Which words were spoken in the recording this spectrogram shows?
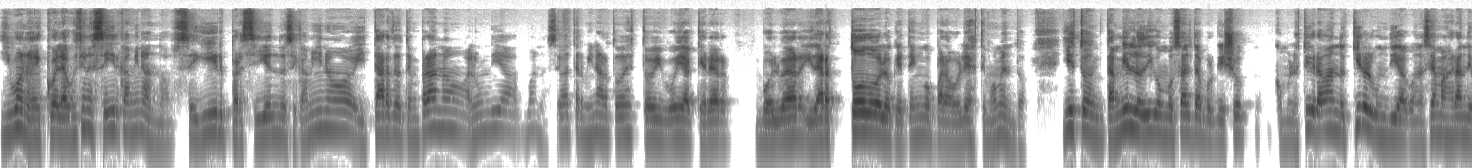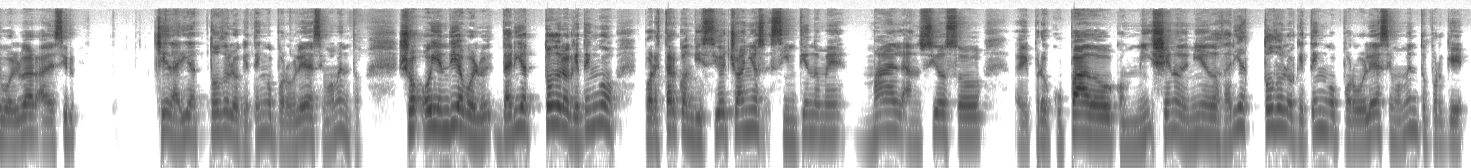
y bueno, la cuestión es seguir caminando, seguir persiguiendo ese camino y tarde o temprano, algún día, bueno, se va a terminar todo esto y voy a querer volver y dar todo lo que tengo para volver a este momento. Y esto también lo digo en voz alta porque yo, como lo estoy grabando, quiero algún día, cuando sea más grande, volver a decir, che, daría todo lo que tengo por volver a ese momento. Yo hoy en día daría todo lo que tengo por estar con 18 años sintiéndome mal, ansioso, eh, preocupado, con lleno de miedos. Daría todo lo que tengo por volver a ese momento porque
